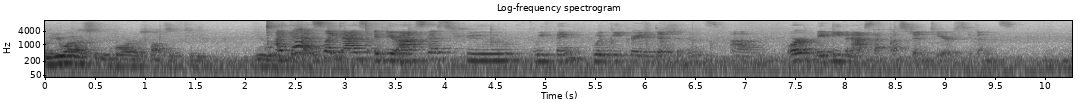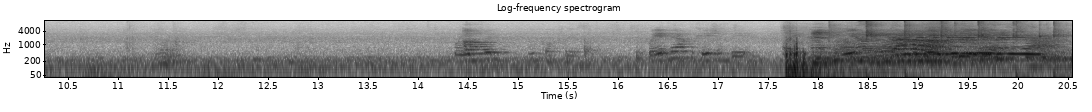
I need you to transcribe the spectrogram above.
Oh, you want us to be more responsive to you? I guess, like as, if you ask us who we think would be great additions, um, or maybe even ask that question to your students. Waive Um, the, you go please. Waive the application fee. We don't need.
